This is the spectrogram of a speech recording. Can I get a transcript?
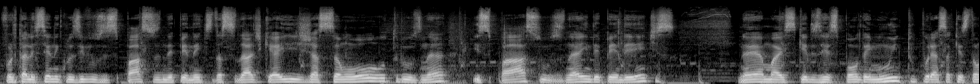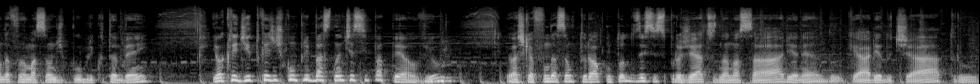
fortalecendo inclusive os espaços independentes da cidade, que aí já são outros né, espaços né, independentes, né, mas que eles respondem muito por essa questão da formação de público também. Eu acredito que a gente cumpre bastante esse papel, viu? Eu acho que a Fundação Cultural, com todos esses projetos na nossa área, né, do, que é a área do teatro,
